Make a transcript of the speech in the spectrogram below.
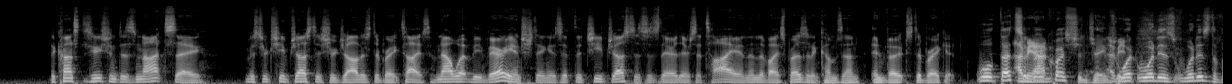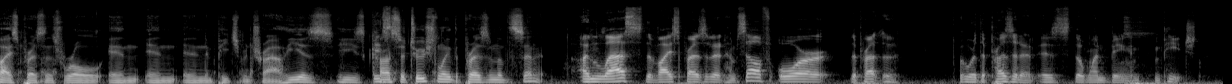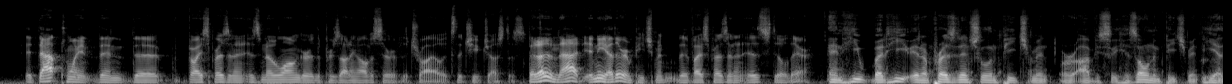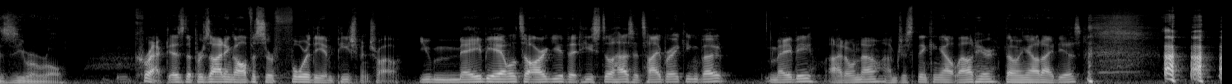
The Constitution does not say, Mr. Chief Justice, your job is to break ties. Now, what would be very interesting is if the Chief Justice is there, there's a tie, and then the Vice President comes in and votes to break it. Well, that's I a mean, great I'm- question, James. I mean- what what is what is the vice president's role in, in, in an impeachment trial? He is he's constitutionally the president of the Senate. Unless the Vice President himself or the President or the President is the one being impeached. At that point, then the Vice President is no longer the presiding officer of the trial; it's the Chief Justice. But other than that, any other impeachment, the Vice President is still there. And he, but he, in a presidential impeachment, or obviously his own impeachment, he has zero role. Correct. As the presiding officer for the impeachment trial, you may be able to argue that he still has a tie breaking vote. Maybe. I don't know. I'm just thinking out loud here, throwing out ideas.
